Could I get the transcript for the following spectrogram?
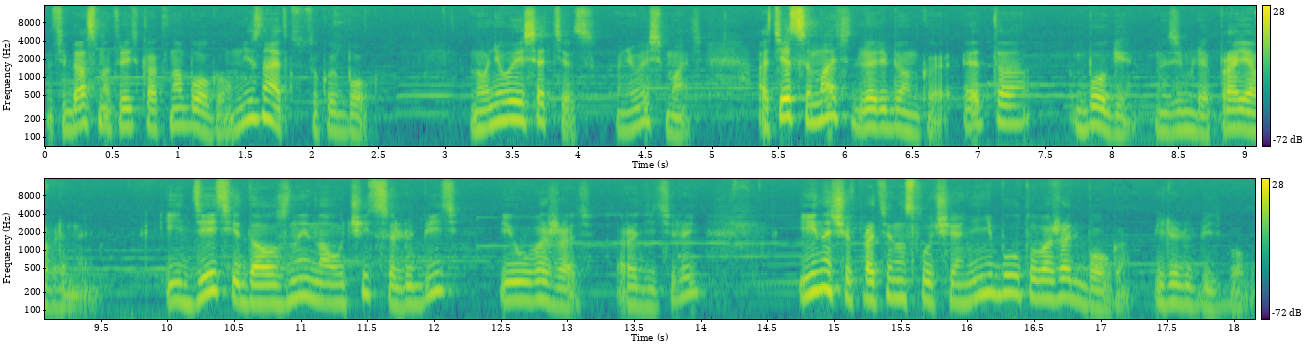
на тебя смотреть как на Бога. Он не знает, кто такой Бог, но у него есть отец, у него есть мать. Отец и мать для ребенка – это боги на земле, проявленные. И дети должны научиться любить и уважать родителей, иначе в противном случае они не будут уважать Бога или любить Бога.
